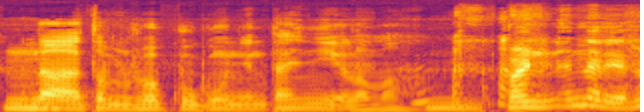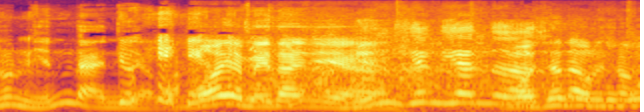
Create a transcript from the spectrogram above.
嗯那这么说，故宫您待腻了吗？嗯不是，那得说您待腻了。我也没待腻。您天天的，我现在故宫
